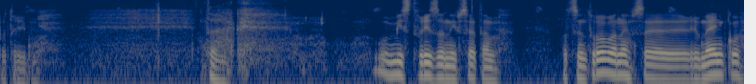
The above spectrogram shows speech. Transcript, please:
потрібні. Так. Ну, міст врізаний, все там оцентроване, все рівненько.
